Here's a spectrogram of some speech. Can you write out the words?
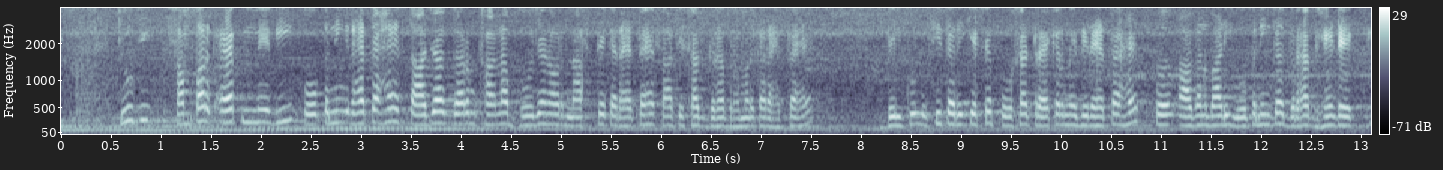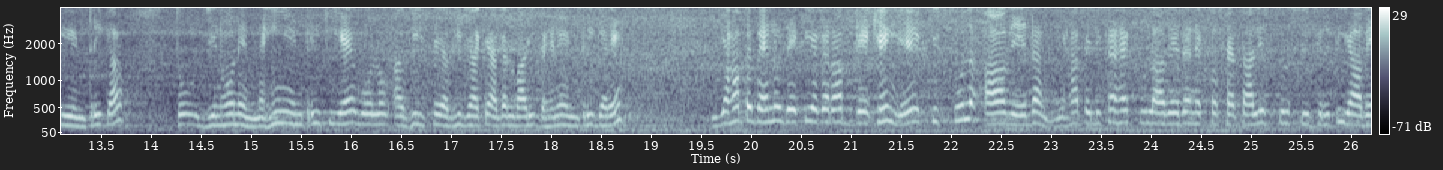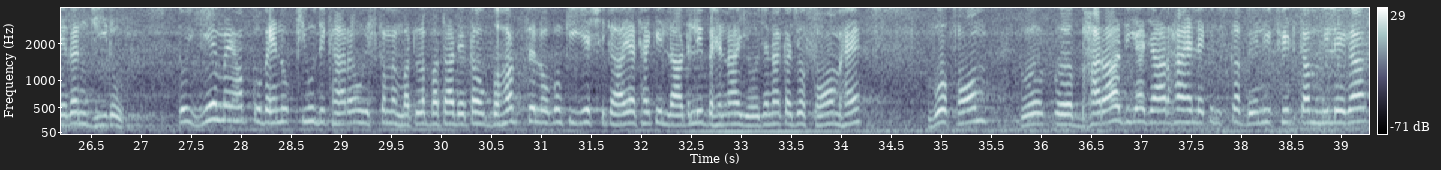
क्योंकि संपर्क ऐप में भी ओपनिंग रहता है। ताज़ा गर्म खाना, भोजन और नाश्ते का रहता है। साथ ही साथ गृह भ्रमण का रहता है। बिल्कुल उसी तरीके से पोषा ट्रैकर में भी रहता है। तो आंगनबाड़ी ओपनिंग का ग्रह भेंट की एंट्री का। तो जिन्होंने नहीं एंट्री की है, वो लोग अभी से अभी जाके आंगनबाड़ी बहनें एंट्री करें। यहाँ पे बहनों, देखिए, अगर आप देखेंगे कि कुल आवेदन, यहाँ पे लिखा है कुल आवेदन एक सौ सैंतालीस, कुल स्वीकृति आवेदन ज़ीरो। तो ये मैं आपको बहनों क्यों दिखा रहा हूँ, इसका मैं मतलब बता देता हूँ। बहुत से लोगों की ये शिकायत है कि लाडली बहना योजना का जो फॉर्म है वो फॉर्म भरा दिया जा रहा है, लेकिन उसका बेनिफिट कब मिलेगा?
